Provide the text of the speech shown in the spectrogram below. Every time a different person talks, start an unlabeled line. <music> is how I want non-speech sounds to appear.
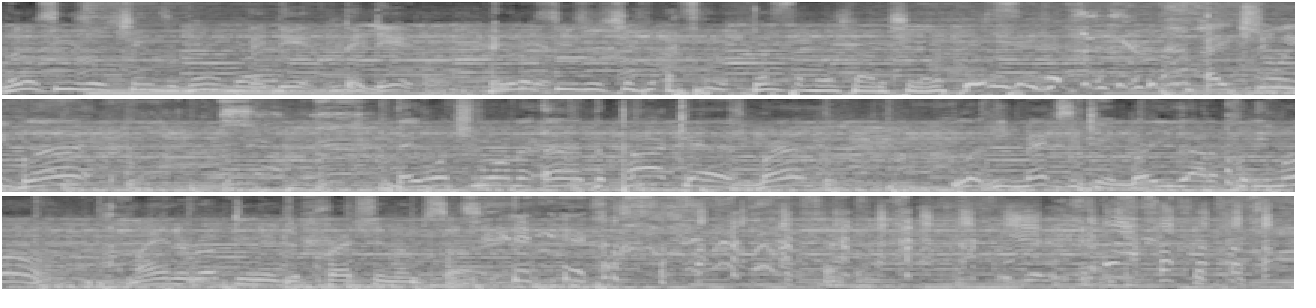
Little Caesars changed the game, bro.
They did. They did. They
Little
did.
Caesars changed. <laughs> That's the most shot of shit. <laughs>
Hey, Chewy Blood. They want you on the uh, the podcast, bro. Look, he Mexican, bro. You gotta put him on.
Am I interrupting your depression? I'm sorry. <laughs>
